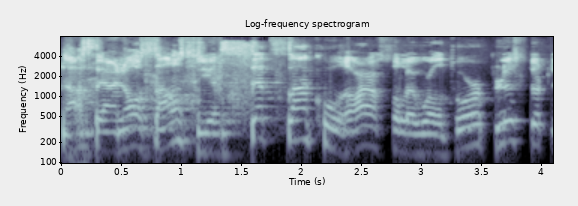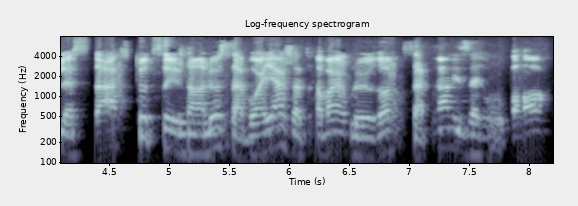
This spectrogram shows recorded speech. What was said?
Non, c'est un non-sens. Il y a 700 coureurs sur le World Tour, plus tout le staff. Tous ces gens-là, ça voyage à travers l'Europe, ça prend les aéroports.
